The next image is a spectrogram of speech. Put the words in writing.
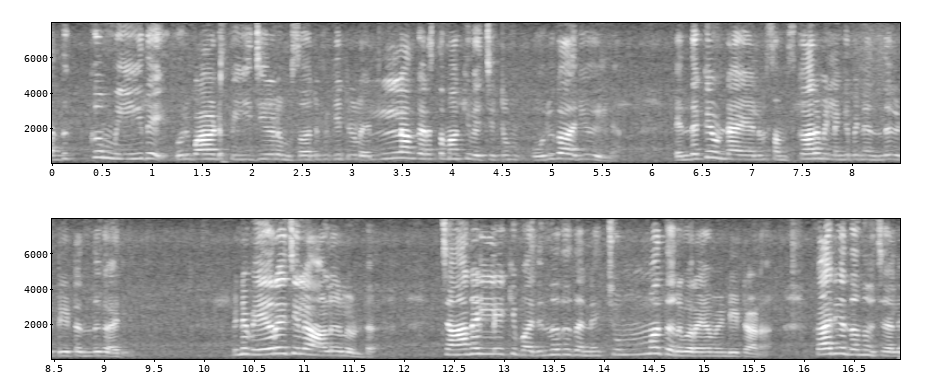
അതുക്ക് മീതെ ഒരുപാട് പി ജികളും സർട്ടിഫിക്കറ്റുകളും എല്ലാം കരസ്ഥമാക്കി വെച്ചിട്ടും ഒരു കാര്യവുമില്ല എന്തൊക്കെ ഉണ്ടായാലും സംസ്കാരമില്ലെങ്കിൽ പിന്നെ എന്ത് കിട്ടിയിട്ട് എന്ത് കാര്യം? പിന്നെ വേറെ ചില ആളുകളുണ്ട്. ചാനലിലേക്ക് വരുന്നത് തന്നെ ചുമ്മാ തെറി പറയാൻ വേണ്ടിയിട്ടാണ്. കാര്യം എന്താണെന്ന് വെച്ചാൽ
